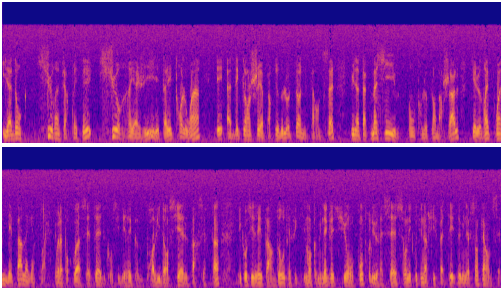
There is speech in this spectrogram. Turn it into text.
Il a donc surinterprété, surréagi, il est allé trop loin et a déclenché à partir de l'automne 47 une attaque massive contre le plan Marshall, qui est le vrai point de départ de la guerre froide. Et voilà pourquoi cette aide, considérée comme providentielle par certains, est considérée par d'autres effectivement comme une agression contre l'URSS. On écoute une archive pâtée de 1947.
